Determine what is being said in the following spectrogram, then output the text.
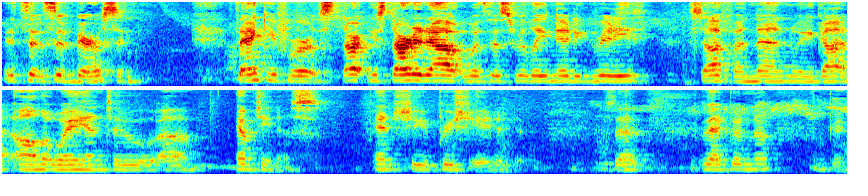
it's, it's embarrassing. Thank you for start. You started out with this really nitty gritty stuff, and then we got all the way into uh, emptiness, and she appreciated it. Is that is that good enough? Okay.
